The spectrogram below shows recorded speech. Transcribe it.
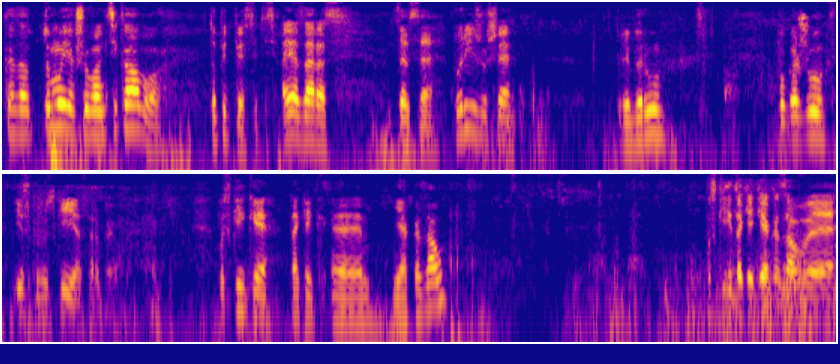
Казав, тому якщо вам цікаво, то підписуйтесь. А я зараз це все поріжу ще, приберу, покажу і скажу, скільки я заробив. Оскільки, так як е, я казав, оскільки, так як я казав, е,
